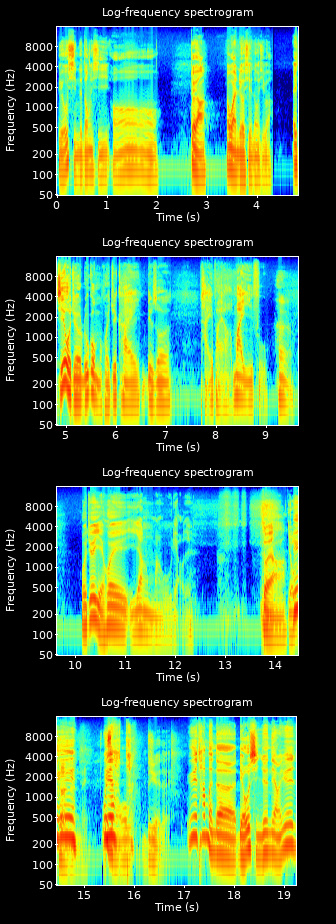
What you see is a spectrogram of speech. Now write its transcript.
流行的东西哦。对啊，要玩流行的东西吧？哎、其实我觉得，如果我们回去开，比如说台牌哈卖衣服，哼，我觉得也会一样蛮无聊的，对啊，有可能因为欸为什么我不觉得？因为他们的流行就是那样，因为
